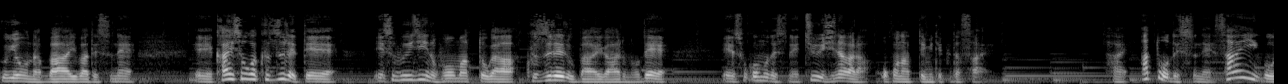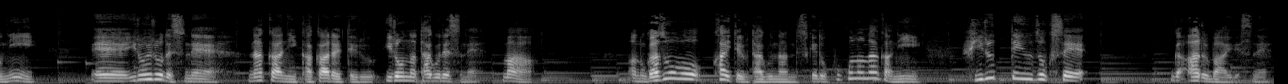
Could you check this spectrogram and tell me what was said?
うような場合はですね、えー階層が崩れて SVG のフォーマットが崩れる場合があるので、えーそこもですね、注意しながら行ってみてください。はい。あとですね、最後に、えーいろいろですね、中に書かれてるいろんなタグですね。まあ、あの画像を書いてるタグなんですけど、ここの中にフィルっていう属性がある場合ですね。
